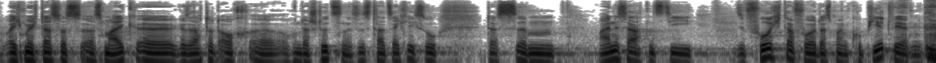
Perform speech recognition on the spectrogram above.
Aber ich möchte das, was, was Mike äh, gesagt hat, auch, äh, auch unterstützen. Es ist tatsächlich so, dass ähm, meines Erachtens die, diese Furcht davor, dass man kopiert werden kann,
